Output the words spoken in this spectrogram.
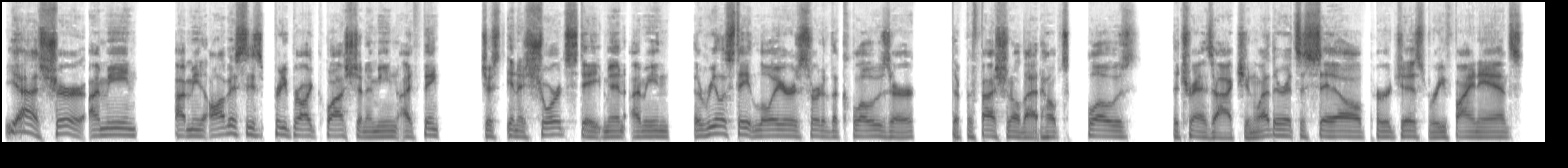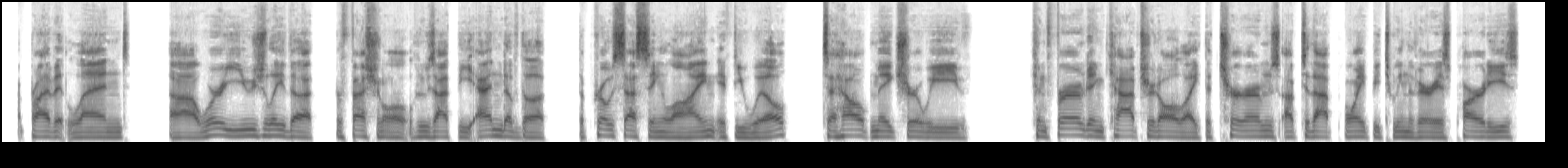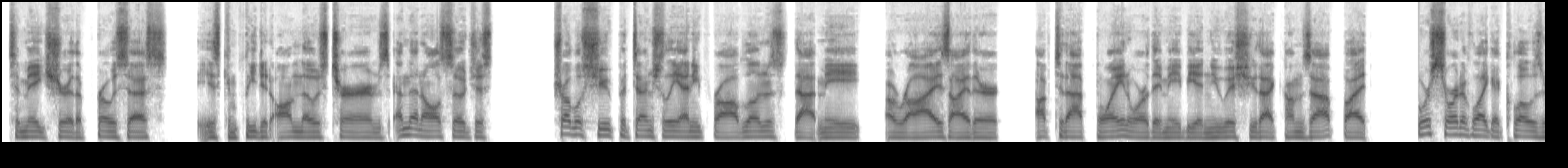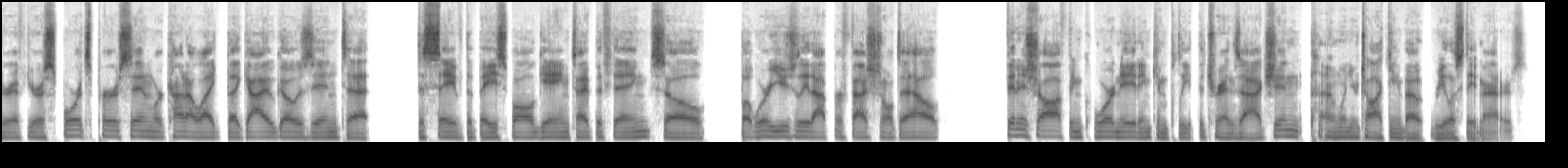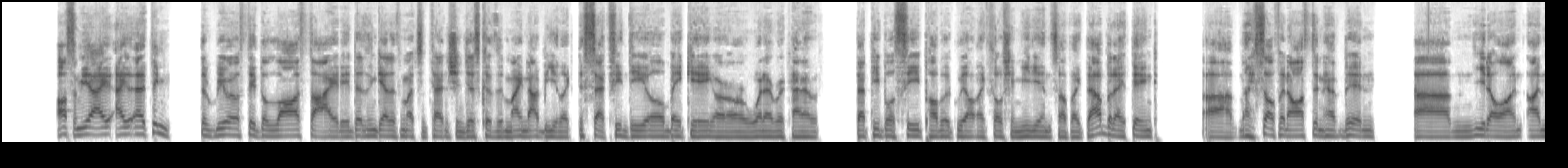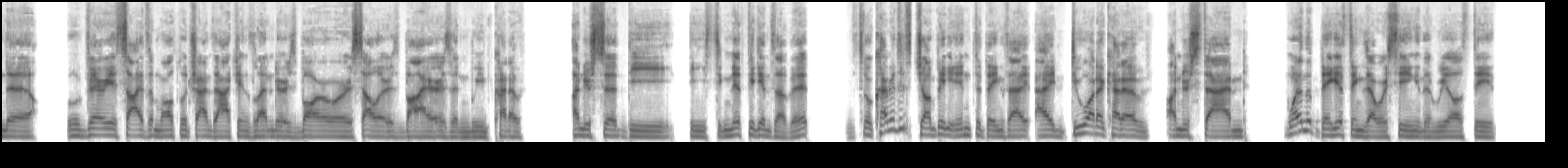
Yeah, sure. I mean, I mean, obviously it's a pretty broad question. I mean, I think just in a short statement, I mean, the real estate lawyer is sort of the closer, the professional that helps close the transaction, whether it's a sale, purchase, refinance, a private lend. Uh, we're usually the professional who's at the end of the, the processing line, if you will, to help make sure we've confirmed and captured all like the terms up to that point between the various parties to make sure the process is completed on those terms. And then also just troubleshoot potentially any problems that may arise either up to that point or they may be a new issue that comes up. But we're sort of like a closer. If you're a sports person, we're kind of like the guy who goes in to, to save the baseball game type of thing. So, but we're usually that professional to help finish off and coordinate and complete the transaction when you're talking about real estate matters. Awesome. Yeah. I, I think the real estate, the law side, it doesn't get as much attention just because it might not be like the sexy deal making or whatever kind of that people see publicly on like social media and stuff like that. But I think uh, myself and Austin have been, um, you know, on on the various sides of multiple transactions, lenders, borrowers, sellers, buyers, and we've kind of understood the the significance of it. So, kind of just jumping into things, I I do want to kind of understand one of the biggest things that we're seeing in the real estate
